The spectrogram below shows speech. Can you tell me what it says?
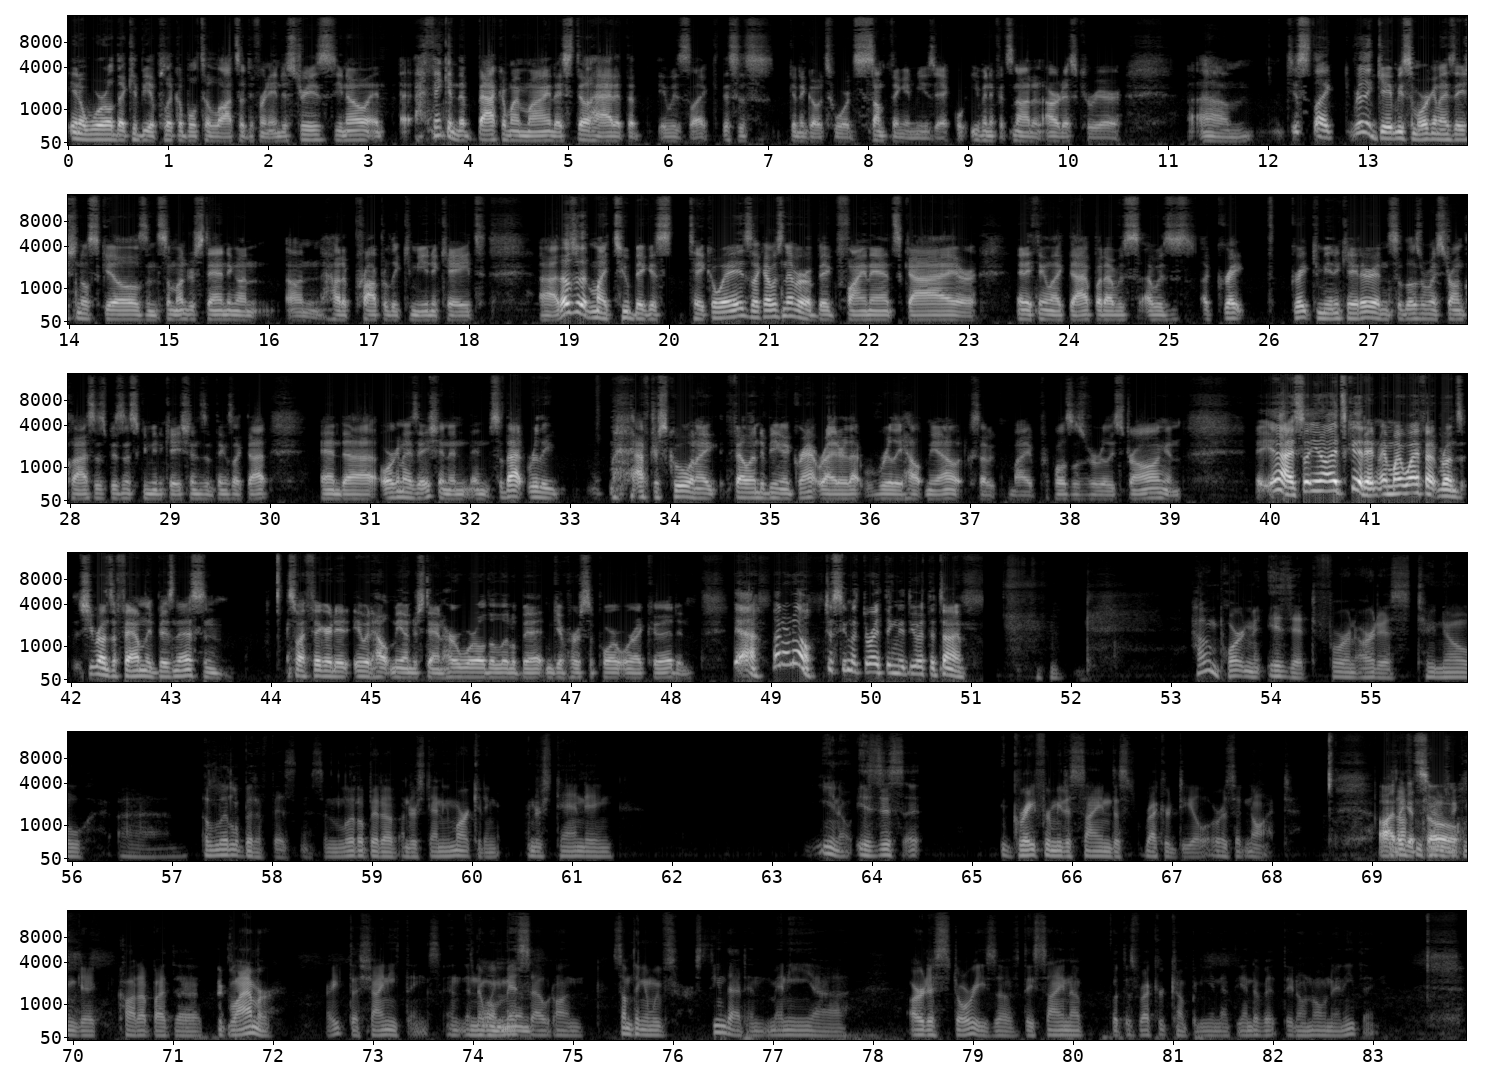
in a world that could be applicable to lots of different industries, you know. And I think in the back of my mind, I still had it that it was like this is going to go towards something in music, even if it's not an artist career. Um, just like really gave me some organizational skills and some understanding on on how to properly communicate. Uh, those are my two biggest takeaways. Like I was never a big finance guy or anything like that, but I was I was a great great communicator, and so those were my strong classes: business communications and things like that, and uh, organization. And and so that really, after school, when I fell into being a grant writer, that really helped me out because my proposals were really strong and yeah. So you know, it's good. And, and my wife runs she runs a family business, and so I figured it, it would help me understand her world a little bit and give her support where I could. And yeah, I don't know, just seemed like the right thing to do at the time. How important is it for an artist to know uh, a little bit of business and a little bit of understanding marketing, understanding, you know, is this a, great for me to sign this record deal or is it not? Oh, I think it's so. We can get caught up by the, the glamour, right? The shiny things. And, and then oh, we miss out on something. And we've seen that in many uh, artist stories of they sign up with this record company, and at the end of it, they don't own anything.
